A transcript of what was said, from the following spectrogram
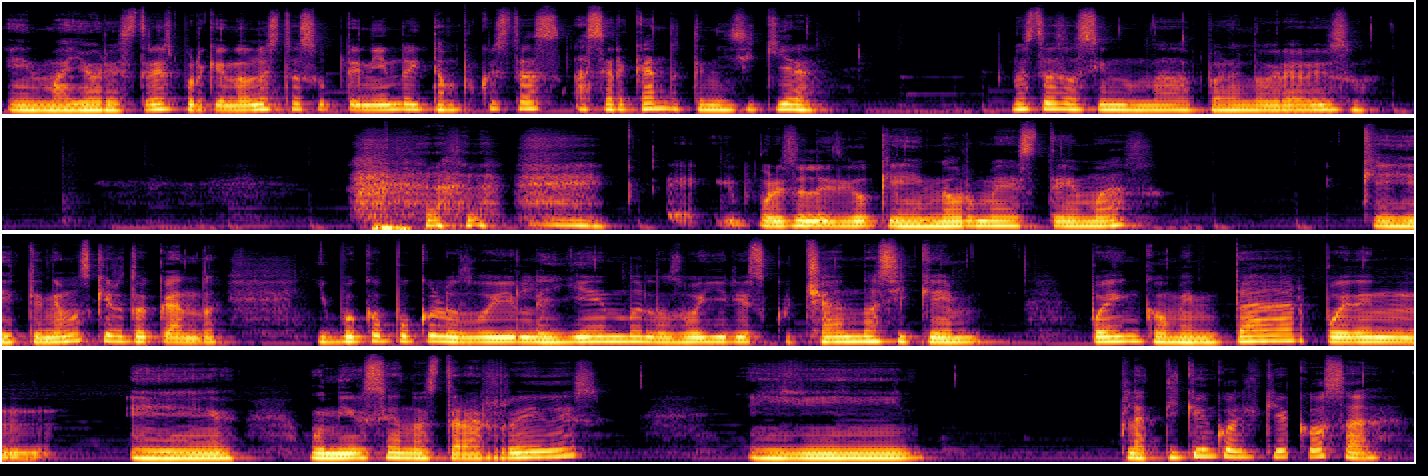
en mayor estrés porque no lo estás obteniendo y tampoco estás acercándote ni siquiera. No estás haciendo nada para lograr eso. Por eso les digo que enormes temas que tenemos que ir tocando y poco a poco los voy a ir leyendo, los voy a ir escuchando, así que pueden comentar, pueden eh, unirse a nuestras redes y platiquen cualquier cosa.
